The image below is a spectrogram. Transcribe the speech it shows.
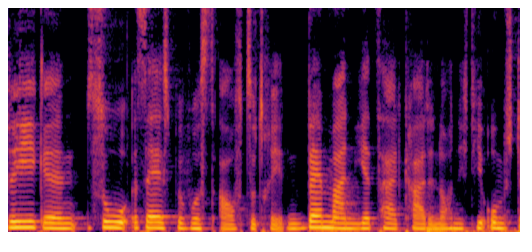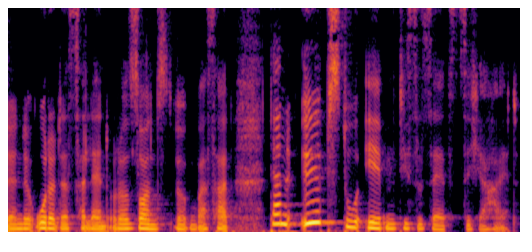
regeln, so selbstbewusst aufzutreten. Wenn man jetzt halt gerade noch nicht die Umstände oder das Talent oder sonst irgendwas hat, dann übst du eben diese Selbstsicherheit.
